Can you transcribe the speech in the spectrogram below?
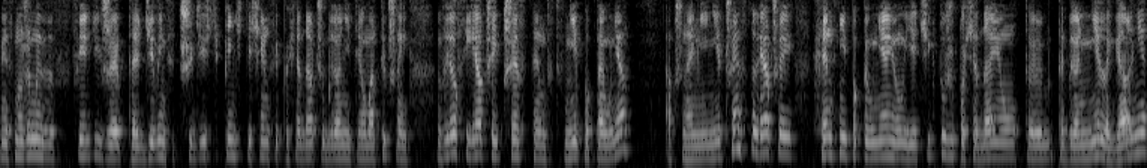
Więc możemy stwierdzić, że te 935 tysięcy posiadaczy broni traumatycznej w Rosji raczej przestępstw nie popełnia, a przynajmniej nieczęsto, raczej chętniej popełniają je ci, którzy posiadają tę broń nielegalnie,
